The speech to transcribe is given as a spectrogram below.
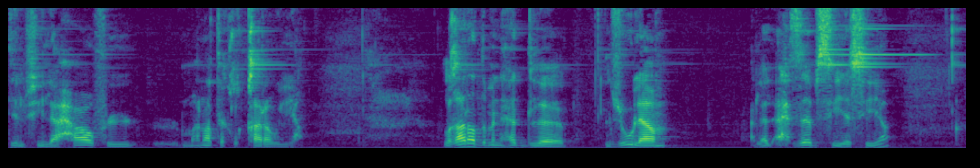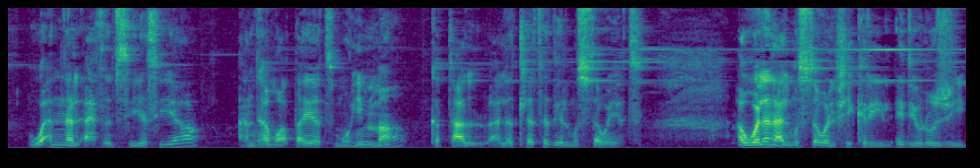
ديال الفلاحة وفي المناطق القروية. الغرض من هذه الجولة على الأحزاب السياسية هو أن الأحزاب السياسية عندها معطيات مهمة على ثلاثة ديال المستويات. اولا على المستوى الفكري الإيديولوجي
